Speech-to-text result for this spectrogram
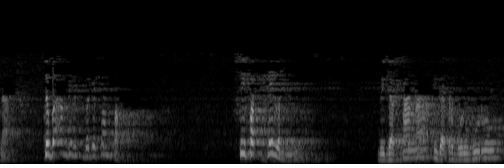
Nah, coba ambil sebagai contoh sifat helm bijaksana, tidak terburu-buru,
